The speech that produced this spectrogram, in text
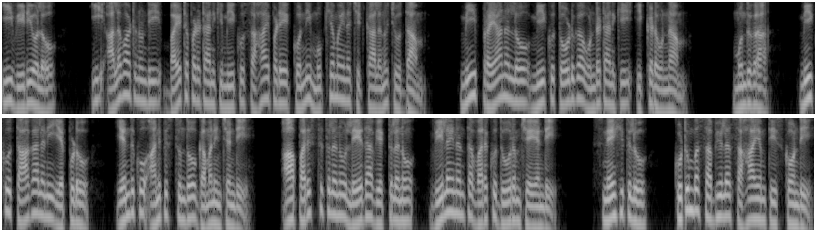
ఈ వీడియోలో ఈ అలవాటు నుండి బయటపడటానికి మీకు సహాయపడే కొన్ని ముఖ్యమైన చిట్కాలను చూద్దాం. మీ ప్రయాణంలో మీకు తోడుగా ఉండటానికి ఇక్కడ ఉన్నాం. ముందుగా మీకు తాగాలని ఎప్పుడు ఎందుకు అనిపిస్తుందో గమనించండి. ఆ పరిస్థితులను లేదా వ్యక్తులను వీలైనంత వరకు దూరం చేయండి. స్నేహితులు కుటుంబ సభ్యుల సహాయం తీసుకోండి.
